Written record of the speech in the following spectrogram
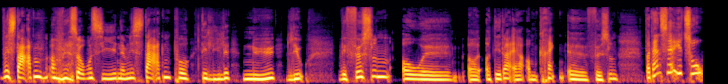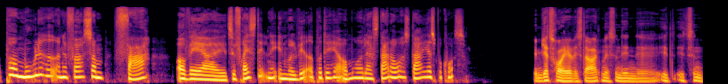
ved starten, om jeg så må sige, nemlig starten på det lille nye liv ved fødslen og, øh, og, og det, der er omkring øh, fødslen. Hvordan ser I to på mulighederne for som far at være øh, tilfredsstillende involveret på det her område? Lad os starte over hos dig, Jesper Kors. Jamen, jeg tror, jeg vil starte med sådan en øh, et, et sådan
